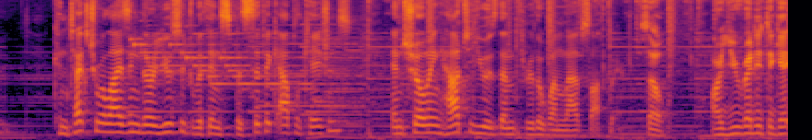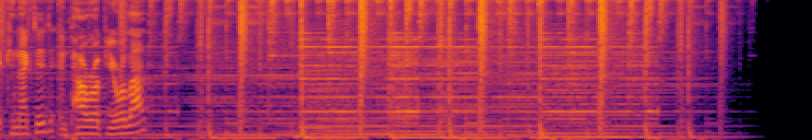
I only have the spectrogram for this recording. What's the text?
contextualizing their usage within specific applications, and showing how to use them through the OneLab software. So, are you ready to get connected and power up your lab?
